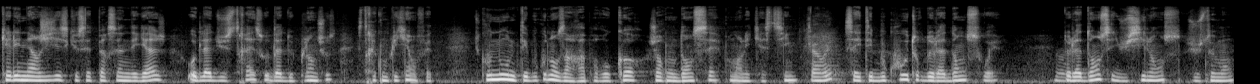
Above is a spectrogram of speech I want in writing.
Quelle énergie est-ce que cette personne dégage? Au-delà du stress, au-delà de plein de choses. C'est très compliqué en fait. Du coup, nous, on était beaucoup dans un rapport au corps. Genre, on dansait pendant les castings. Ah oui? Ça a été beaucoup autour de la danse, ouais. De la danse et du silence, justement.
